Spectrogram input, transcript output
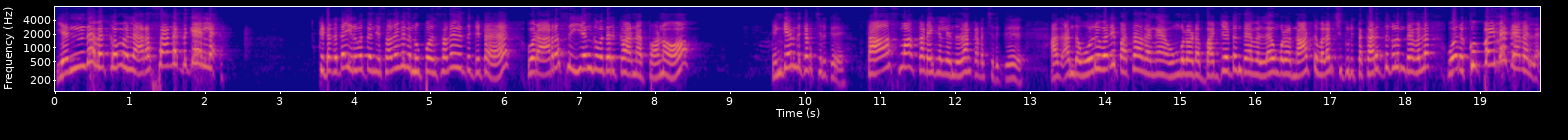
எந்த வெக்கமும் இல்லை. அரசாங்கத்துக்கே இல்லை. கிட்டத்தட்ட இருபத்தஞ்சு சதவீதம் முப்பது சதவீதத்துக்கிட்ட ஒரு அரசு இயங்குவதற்கான பணம் எங்கேருந்து கிடைச்சிருக்கு? டாஸ்மாக் கடைகள்லேருந்து தான் கிடைச்சிருக்கு. அது அந்த ஒரு வரி பத்தாதாங்க. உங்களோட பட்ஜெட்டும் தேவையில்ல. உங்களோட நாட்டு வளர்ச்சி குறித்த கருத்துக்களும் தேவையில்ல. ஒரு குப்பையுமே தேவையில்ல.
